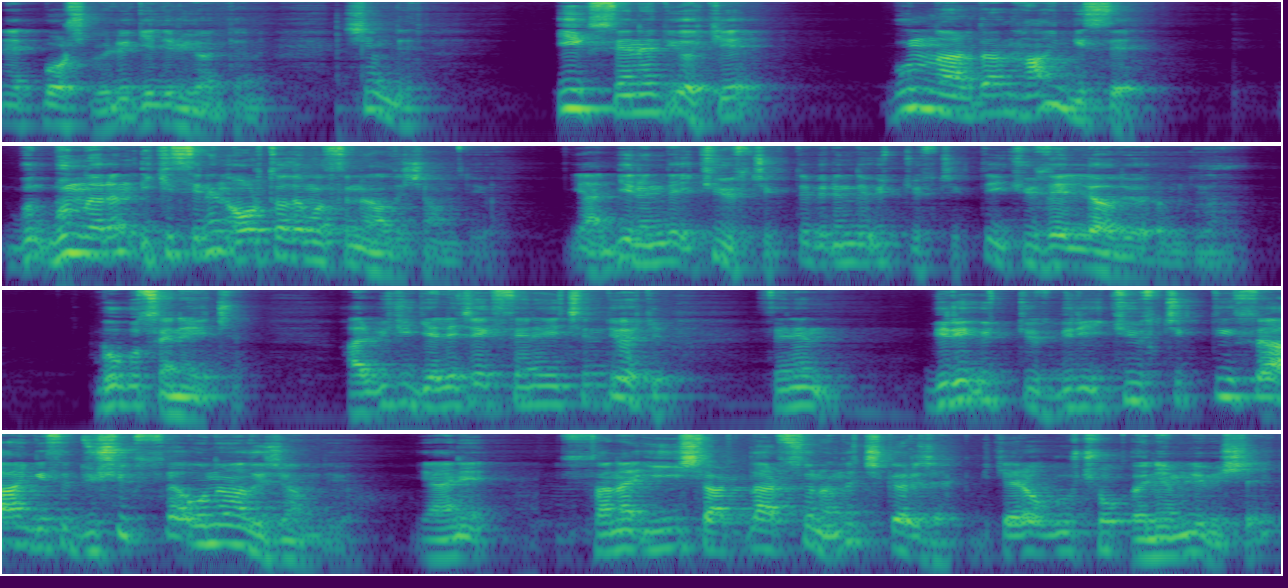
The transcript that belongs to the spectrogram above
Net borç bölü gelir yöntemi. Şimdi ilk sene diyor ki bunlardan hangisi bunların ikisinin ortalamasını alacağım diyor. Yani birinde 200 çıktı, birinde 300 çıktı, 250 alıyorum diyor. Bu bu sene için. Halbuki gelecek sene için diyor ki senin biri 300, biri 200 çıktıysa hangisi düşükse onu alacağım diyor. Yani sana iyi şartlar sunanı çıkaracak. Bir kere bu çok önemli bir şey.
